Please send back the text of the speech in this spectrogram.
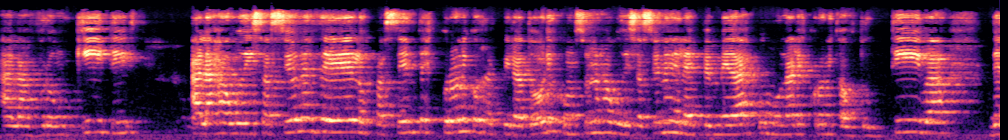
a las bronquitis, a las agudizaciones de los pacientes crónicos respiratorios, como son las agudizaciones de las enfermedades pulmonares crónicas obstructivas, de,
